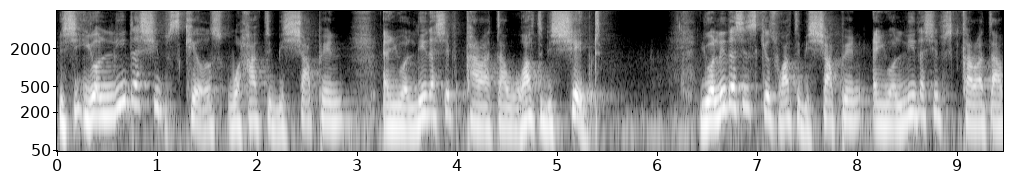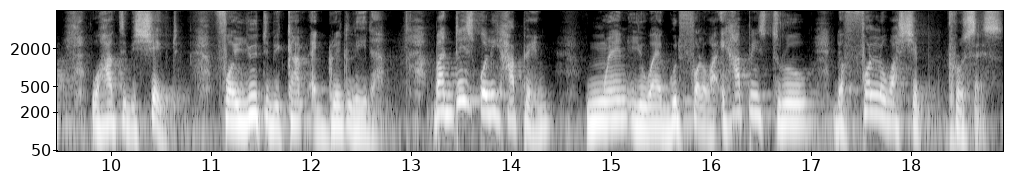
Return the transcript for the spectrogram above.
You see, your leadership skills will have to be sharpened and your leadership character will have to be shaped your leadership skills will have to be sharpened and your leadership character will have to be shaped for you to become a great leader. But this only happens when you are a good follower. It happens through the followership process.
